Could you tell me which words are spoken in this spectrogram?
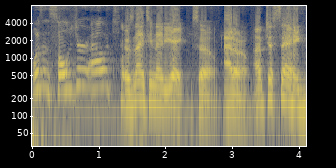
Wasn't Soldier out? It was 1998, so I don't know. I'm just saying,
